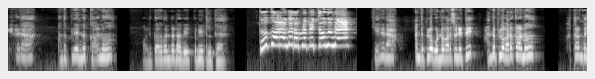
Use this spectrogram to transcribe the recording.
என்னடா அந்த பிள்ளை என்ன காணும்? அவளுக்காக தான் நான் வெயிட் பண்ணிட்டு இருக்கேன். என்னடா அந்த பிள்ளை ஒண்ணு வர சொல்லிட்டு அந்த பிள்ளை வர காணும் அதான்டா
